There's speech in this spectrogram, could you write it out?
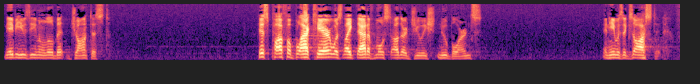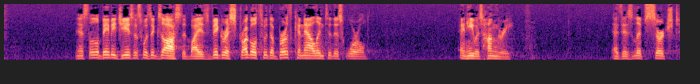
Maybe he was even a little bit jaundiced. His puff of black hair was like that of most other Jewish newborns. And he was exhausted. And this little baby Jesus was exhausted by his vigorous struggle through the birth canal into this world. And he was hungry as his lips searched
